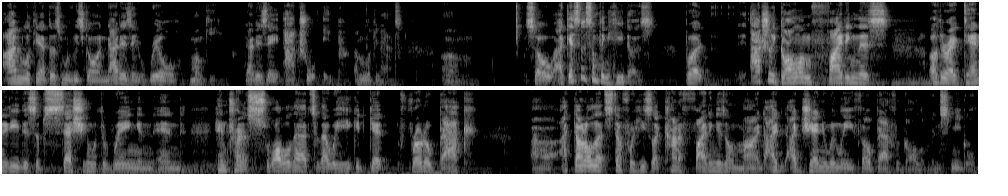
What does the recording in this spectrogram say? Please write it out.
I'm looking at those movies going, that is a real monkey. That is a actual ape I'm looking at. Um, so I guess that's something he does. But actually, Gollum fighting this other identity, this obsession with the ring, and and him trying to swallow that so that way he could get Frodo back. Uh, I thought all that stuff where he's like kind of fighting his own mind. I, I genuinely felt bad for Gollum and Smeagol.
